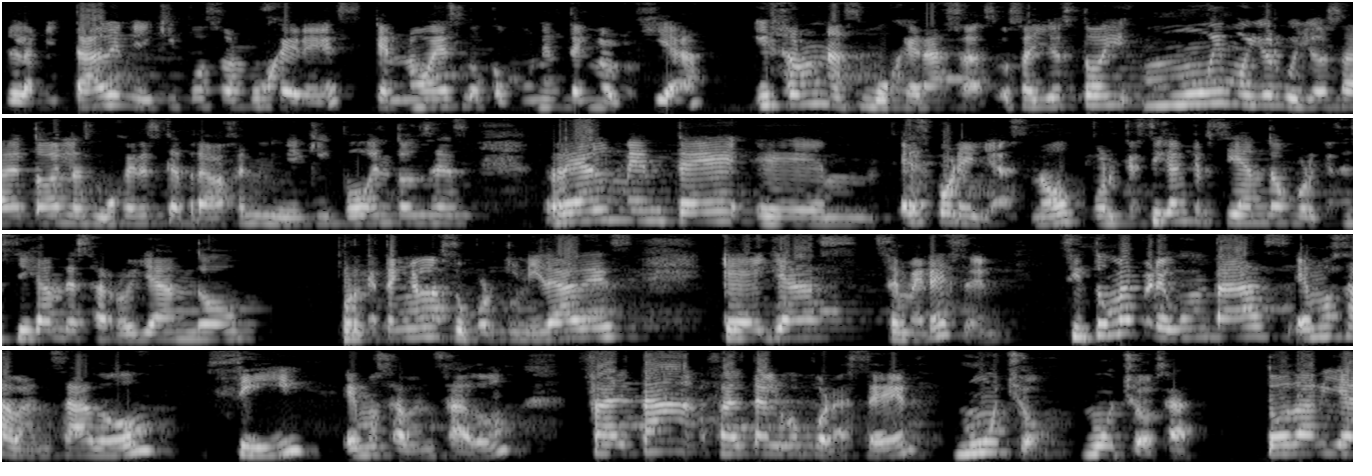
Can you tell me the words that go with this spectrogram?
la, mitad de mi equipo son mujeres, que no es lo común en tecnología, y son unas mujerazas. O sea, yo estoy muy, muy orgullosa de todas las mujeres que trabajan en mi equipo, entonces realmente eh, es por ellas, ¿no? Porque sigan creciendo, porque se sigan desarrollando, porque tengan las oportunidades que ellas se merecen. Si tú me preguntas, ¿hemos avanzado? sí, hemos avanzado. Falta, falta algo por hacer, mucho, mucho. O sea, todavía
